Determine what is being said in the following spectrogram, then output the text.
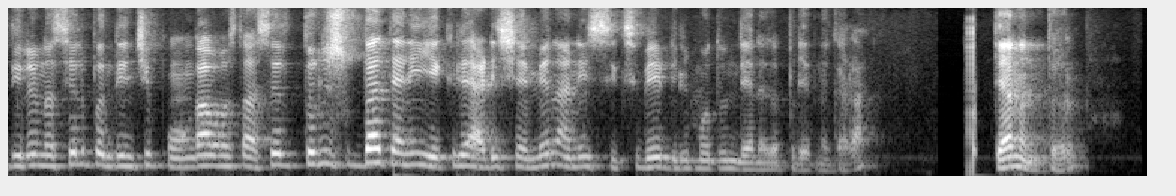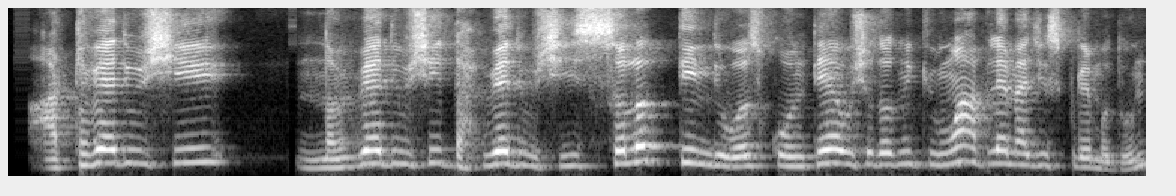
दिलं नसेल पण त्यांची पोंगा अवस्था असेल तरी सुद्धा त्यांनी एकली अडीचशे एम एल आणि सिक्स बे ड्रीपमधून देण्याचा प्रयत्न करा. त्यानंतर आठव्या दिवशी नवव्या दिवशी दहाव्या दिवशी सलग तीन दिवस कोणत्याही औषधातून किंवा आपल्या मॅजिक स्प्रेमधून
